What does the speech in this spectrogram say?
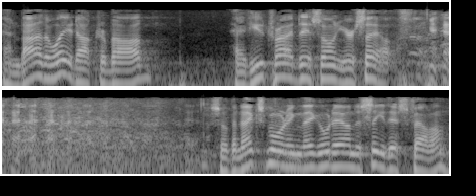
And by the way, Dr. Bob, have you tried this on yourself? so the next morning they go down to see this fellow.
